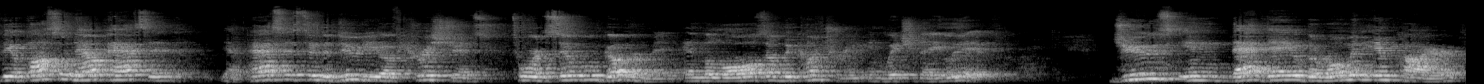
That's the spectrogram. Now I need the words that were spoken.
the apostle now passes, yeah, passes to the duty of Christians towards civil government and the laws of the country in which they live. Jews in that day of the Roman Empire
